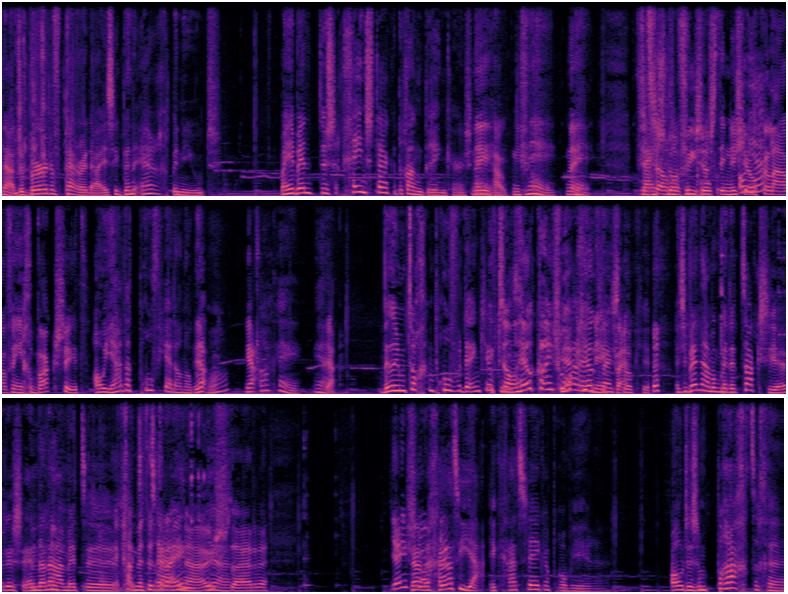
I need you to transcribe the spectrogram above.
nou, The Bird of Paradise. Ik ben erg benieuwd. Maar je bent dus geen sterke drankdrinker, zei Nee, hou ik niet van. Nee, Nee. nee. Is zelfs wel vies als het in de. Oh, ja? chocola of in gebak zit. Oh ja, dat proef jij dan ook Ja. gewoon? Ja. Oké, ja. Ja. Wil je hem toch gaan proeven, denk je? Ik zal een heel klein slokje Ja, een heel klein slokje. Want je bent namelijk met de taxi, hè? Dus, en daarna met, eh Ik ga met de trein naar huis. Daar, eh. Jij een Nou, daar gaat hij. Ja, ik ga het zeker proberen. Oh, het is een prachtige...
